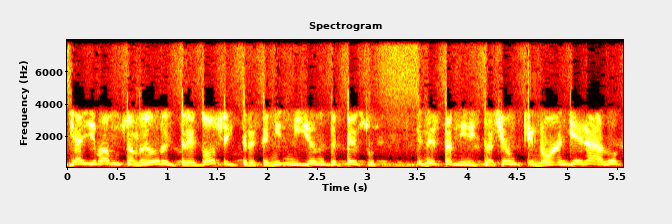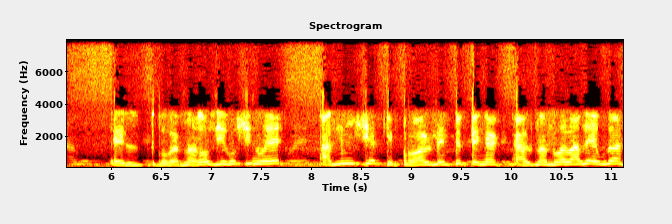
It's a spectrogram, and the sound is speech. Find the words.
ya llevamos alrededor entre 12 y 13 mil millones de pesos en esta administración que no han llegado, el gobernador Diego Sinué anuncia que probablemente tenga una nueva deuda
